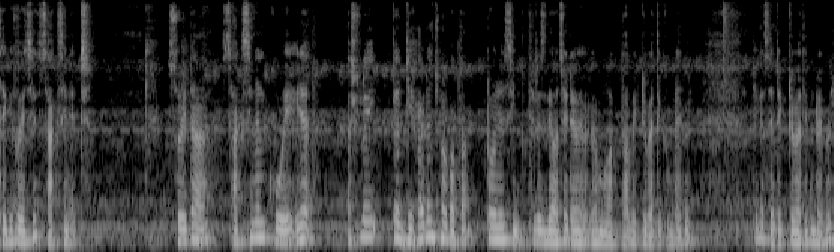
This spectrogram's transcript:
থেকে হয়েছে সাকসিনেট। সো এটা সাকসিনাইল কোয়ে, এটা আসলে এটা ডিহাইড্রেন্স হওয়ার কথা, তো সিনথেটিস দেওয়া আছে, এটা মনে রাখতে হবে, একটু ব্যতিক্রম টাইপের ঠিক আছে, এটা একটু ব্যতিক্রম টাইপের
